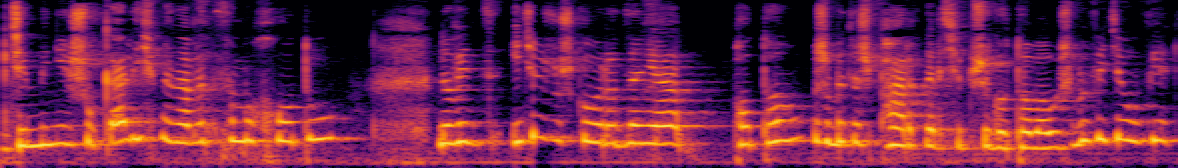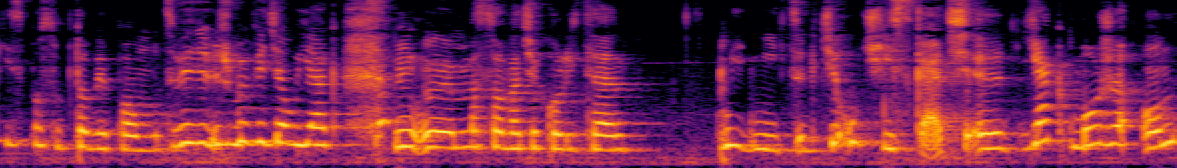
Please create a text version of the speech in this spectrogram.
gdzie my nie szukaliśmy nawet samochodu. No więc idziesz do szkoły rodzenia po to, żeby też partner się przygotował, żeby wiedział w jaki sposób tobie pomóc, żeby wiedział jak mm, y, masować okolice miednicy, gdzie uciskać, y, jak może on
